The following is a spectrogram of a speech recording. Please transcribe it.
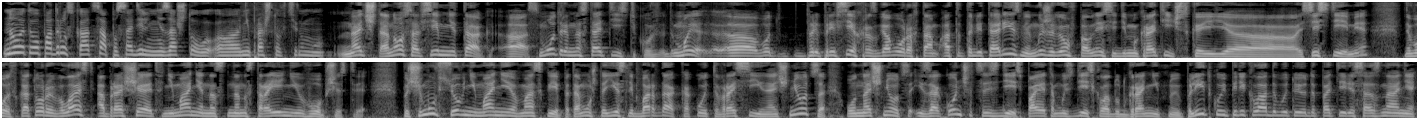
Но этого подростка отца посадили ни за что, э, ни про что в тюрьму. Значит, оно совсем не так. А, смотрим на статистику. Мы э, вот при, при всех разговорах там о тоталитаризме мы живем вполне себе демократической э, системе, вот, в которой власть обращает внимание на, на настроение в обществе. Почему все внимание в Москве? Потому что если бардак какой-то в России начнется, он начнется и закончится здесь. Поэтому здесь кладут гранитную плитку и перекладывают ее до потери сознания.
